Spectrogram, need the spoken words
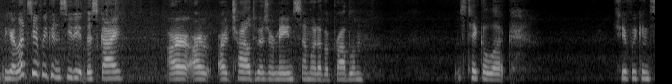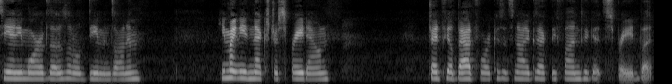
But Here, let's see if we can see the, this guy, our, our, our child who has remained somewhat of a problem. Let's take a look. See if we can see any more of those little demons on him. He might need an extra spray down. Which I'd feel bad for because it's not exactly fun to get sprayed, but...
